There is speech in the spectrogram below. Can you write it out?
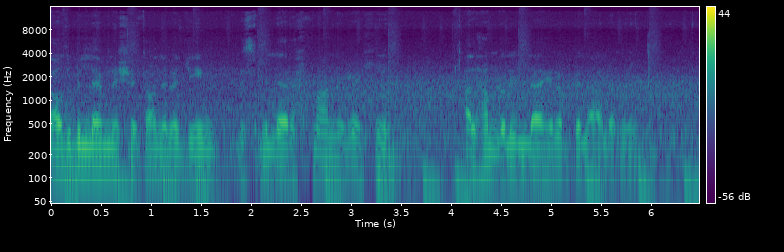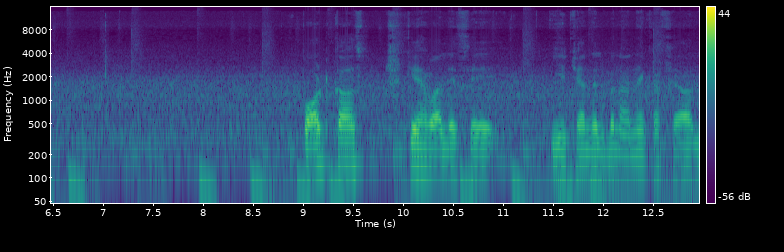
اعوذ باللہ من الشیطان الرجیم، بسم اللہ الرحمن الرحیم الحمد للہ رب العالمین۔ پوڈ کاسٹ کے حوالے سے یہ چینل بنانے کا خیال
